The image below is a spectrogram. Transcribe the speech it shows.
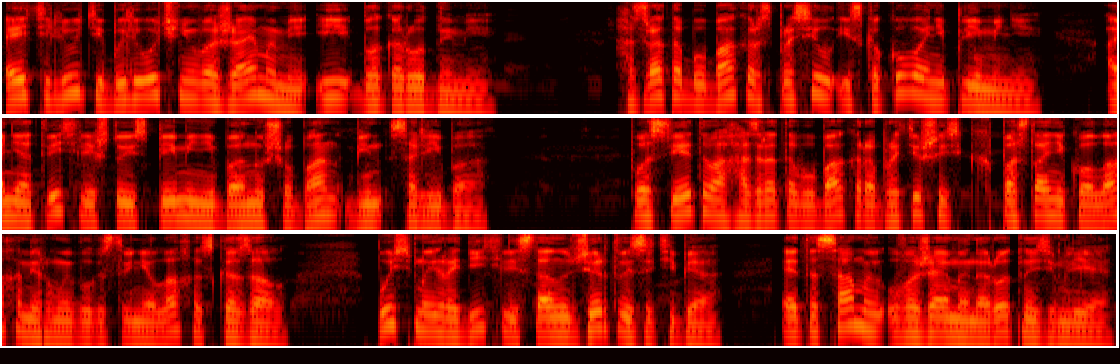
эти люди были очень уважаемыми и благородными. Хазрат Абу Бакр спросил, из какого они племени. Они ответили, что из племени Бану Шабан бин Салиба. После этого Хазрат Абу Бакр, обратившись к посланнику Аллаха, мир ему и благословение Аллаха, сказал, «Пусть мои родители станут жертвой за тебя. Это самый уважаемый народ на земле».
